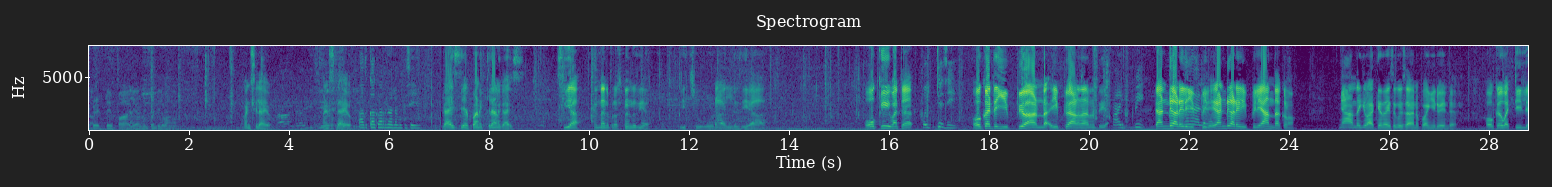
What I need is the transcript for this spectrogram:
ബ്രെഡ് പാൽ അങ്ങനത്തെ എന്തെങ്കിലും വാങ്ങാം മനസ്സിലായോ? മനസ്സിലായോ? നമുക്ക് ചെയ്യും. ഗായ്സ് സിയ പണിക്കിലാണ് ഗായ്സ് സിയ എന്താണ് പ്രശ്നം എന്താ സിയ? ഈ ചൂടാല്ല സിയ? ഓക്കെ മറ്റേ പൊയ്ക്ക ചെയ് ഓക്ക് മറ്റേ ഇപ്പി വേണ്ട ഇപ്പി വേണമെന്ന് പറഞ്ഞിട്ട് രണ്ട് കടയിൽ ഇപ്പില്ല രണ്ട് കടയിൽ ഇപ്പിൽ ഞാൻ എന്താക്കണോ ഞാൻ എന്താക്കി ബാക്കി പൈസ ഒരു സാധനം ഇപ്പൊ വാങ്ങിയിട്ട് എന്റെ ഓക്കെ പറ്റിയില്ല.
